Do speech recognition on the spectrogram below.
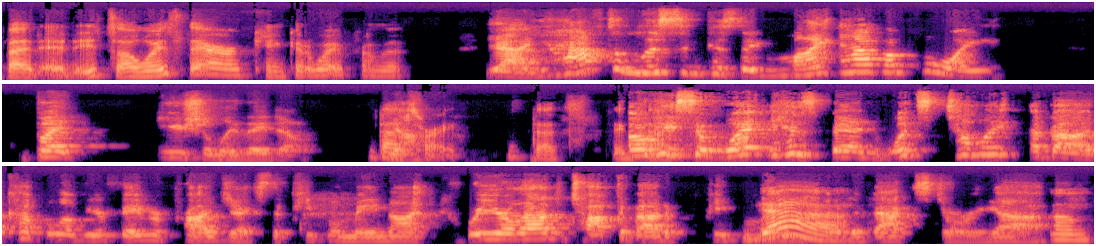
but it, it's always there can't get away from it Yeah, you have to listen because they might have a point, but usually they don't. that's Yeah. right that's Okay, so what has been? What's tell me about a couple of your favorite projects that people may not, where you're allowed to talk about it. People Yeah. the backstory. Yeah. Um,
